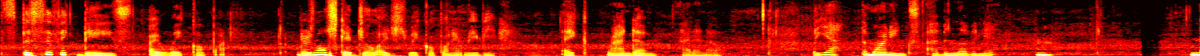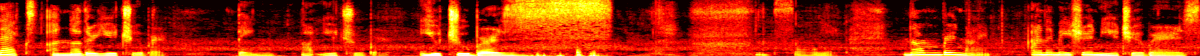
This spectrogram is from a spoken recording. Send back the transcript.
specific days, I wake up on it. There's no schedule. I just wake up on it. Maybe like random. I don't know. But yeah, the mornings, I've been loving it. Hmm. Next, another YouTuber thing. Not YouTuber. YouTubers. That's so weird. Number nine, animation YouTubers.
